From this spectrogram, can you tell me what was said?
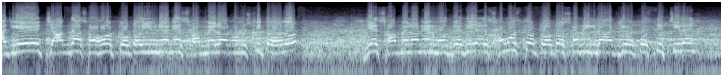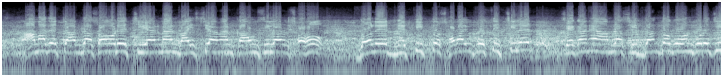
আজকে চাকদা শহর টোটো ইউনিয়নের সম্মেলন অনুষ্ঠিত হলো। যে সম্মেলনের মধ্যে দিয়ে সমস্ত টোটো শ্রমিকরা আজকে উপস্থিত ছিলেন। আমাদের চাকদা শহরের চেয়ারম্যান, ভাইস চেয়ারম্যান, কাউন্সিলর সহ দলের নেতৃত্ব সবাই উপস্থিত ছিলেন। সেখানে আমরা সিদ্ধান্ত গ্রহণ করেছি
